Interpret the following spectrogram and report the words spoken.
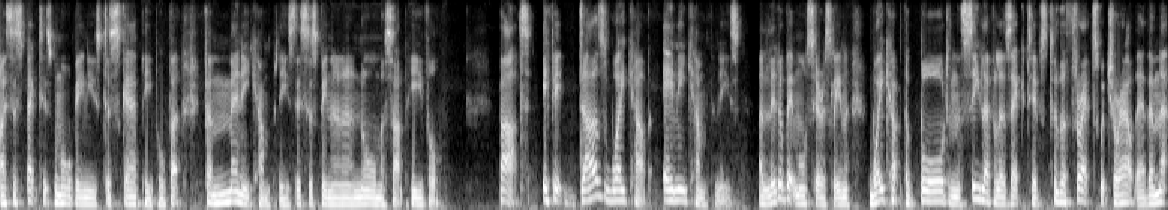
I suspect it's more being used to scare people, but for many companies, this has been an enormous upheaval. But if it does wake up any companies a little bit more seriously and wake up the board and the C-level executives to the threats which are out there, then that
